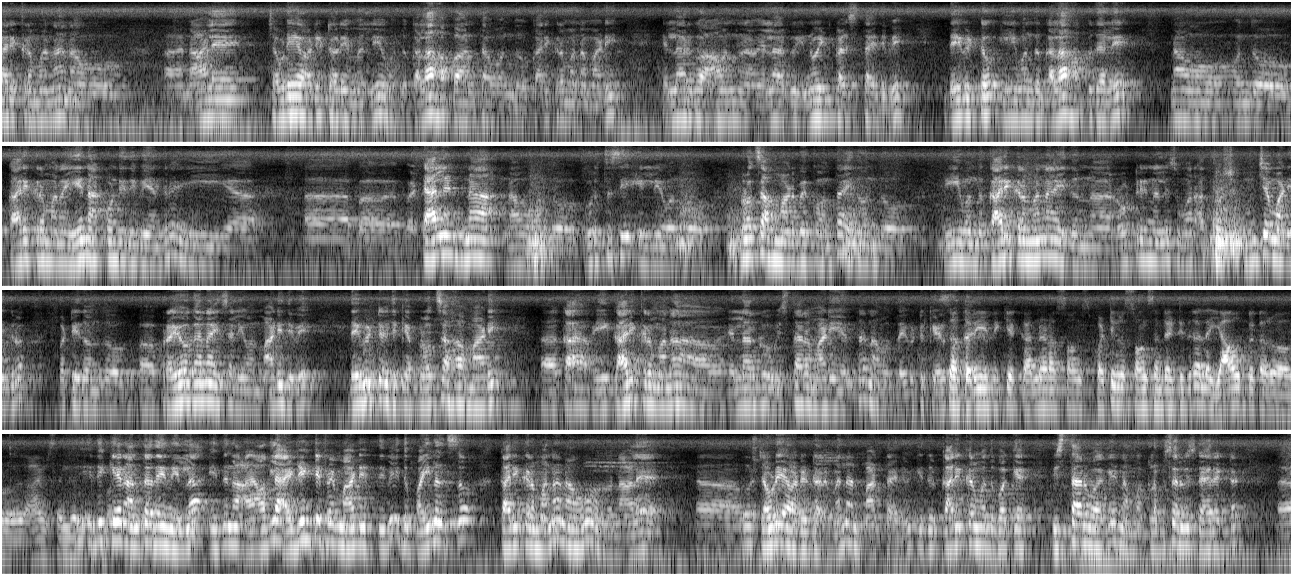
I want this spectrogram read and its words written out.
ಕಾರ್ಯಕ್ರಮನ ನಾವು ನಾಳೆ ಚೌಡಿಯ ಆಡಿಟೋರಿಯಮಲ್ಲಿ ಒಂದು ಕಲಾ ಹಬ್ಬ ಅಂತ ಒಂದು ಕಾರ್ಯಕ್ರಮನ ಮಾಡಿ ಎಲ್ಲರಿಗೂ ಆಹ್ವಾನ, ಎಲ್ಲರಿಗೂ ಇನ್ವೈಟ್ ಕಳಿಸ್ತಾ ಇದ್ದೀವಿ. ದಯವಿಟ್ಟು ಈ ಒಂದು ಕಲಾ ಹಬ್ಬದಲ್ಲಿ ನಾವು ಒಂದು ಕಾರ್ಯಕ್ರಮನ ಏನು ಹಾಕ್ಕೊಂಡಿದ್ದೀವಿ ಅಂದರೆ ಈ ಟ್ಯಾಲೆಂಟ್ನ ನಾವು ಒಂದು ಗುರುತಿಸಿ ಇಲ್ಲಿ ಒಂದು ಪ್ರೋತ್ಸಾಹ ಮಾಡಬೇಕು ಅಂತ ಇದೊಂದು, ಈ ಒಂದು ಕಾರ್ಯಕ್ರಮನ ಇದನ್ನು ರೋಟ್ರಿನಲ್ಲಿ ಸುಮಾರು ಹತ್ತು ವರ್ಷಕ್ಕೆ ಮುಂಚೆ ಮಾಡಿದರು. ಬಟ್ ಇದೊಂದು ಪ್ರಯೋಗನ ಈ ಸಲ ಒಂದು ಮಾಡಿದ್ದೀವಿ. ದಯವಿಟ್ಟು ಇದಕ್ಕೆ ಪ್ರೋತ್ಸಾಹ ಮಾಡಿ ಕಾ ಈ ಕಾರ್ಯಕ್ರಮನ ಎಲ್ಲರಿಗೂ ವಿಸ್ತಾರ ಮಾಡಿ ಅಂತ ನಾವು ದಯವಿಟ್ಟು ಕೇಳ್ತಾ ಬರೀ ಇದಕ್ಕೆ ಕನ್ನಡ ಸಾಂಗ್ಸ್ ಪರ್ಟಿಕ್ಯುಲರ್ ಸಾಂಗ್ಸ್ ಅಂತ ಇಟ್ಟಿದ್ರೆ ಅಲ್ಲ ಯಾವ್ದು ಬೇಕಾದ್ರೂ ಅವರು ಇದಕ್ಕೇನು ಅಂಥದ್ದೇನಿಲ್ಲ. ಇದನ್ನು ಆಗಲೇ ಐಡೆಂಟಿಫೈ ಮಾಡಿರ್ತೀವಿ. ಇದು ಫೈನಲ್ಸ್ ಕಾರ್ಯಕ್ರಮನ ನಾವು ನಾಳೆ ಚೌಡಿ ಚೌಡಿ ಮೇಲೆ ನಾನು ಮಾಡ್ತಾ ಇದ್ದೀವಿ ಇದು ಕಾರ್ಯಕ್ರಮದ ಬಗ್ಗೆ ವಿಸ್ತಾರವಾಗಿ ನಮ್ಮ ಕ್ಲಬ್ ಸರ್ವಿಸ್ ಡೈರೆಕ್ಟರ್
